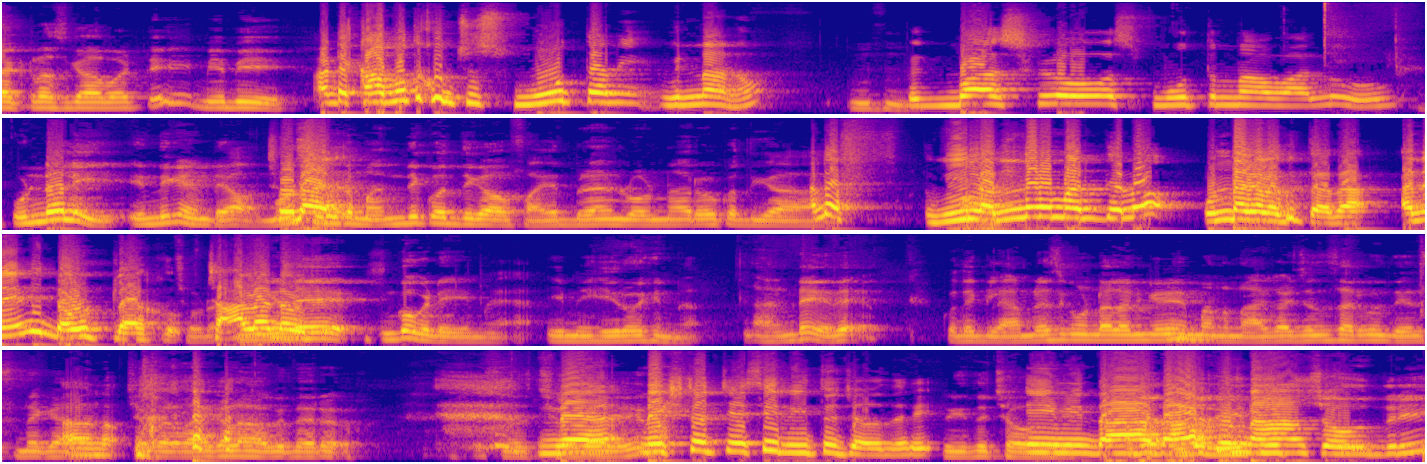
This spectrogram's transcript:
యాక్ట్రెస్ కాబట్టి మేబీ అంటే కాకపోతే కొంచెం స్మూత్ అని విన్నాను బిగ్ బాస్లో స్మూత్ ఉన్న వాళ్ళు ఉండాలి ఎందుకంటే. ఇంతమంది కొద్దిగా ఫైర్ బ్రాండ్లో ఉన్నారు కొద్దిగా అంటే వీళ్ళందరి మధ్యలో ఉండగలుగుతుందా అనేది డౌట్ నాకు. చాలా డౌట్ ఇంకొకటి ఈమె ఈమె హీరోయిన్ అంటే ఇదే కొద్దిగా గ్లామరస్గా ఉండాలని మన నాగార్జున సార్ గురించి తెలిసిందే కదా. చివరి ఆగుతారు. నెక్స్ట్ వచ్చేసి రీతు చౌదరి. రీతు చౌదరి. దాదాపు చౌదరి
